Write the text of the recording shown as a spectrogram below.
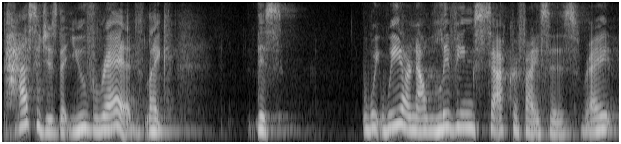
passages that you've read, like this, we, we are now living sacrifices, right?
